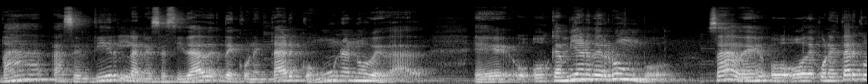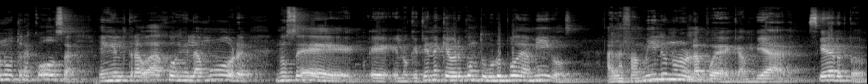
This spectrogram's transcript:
vas a sentir la necesidad de conectar con una novedad eh, o, cambiar de rumbo. ¿sabes? O, de conectar con otra cosa, en el trabajo, en el amor, no sé, eh, en lo que tiene que ver con tu grupo de amigos. A la familia uno no la puede cambiar, ¿cierto?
